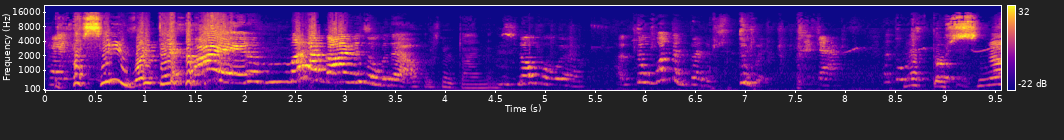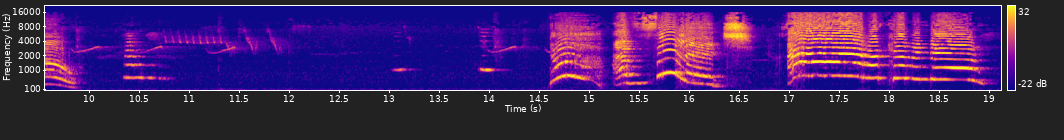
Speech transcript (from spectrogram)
Hey, I see you right there. I, I have diamonds over there. There's no diamonds. No, for real. I don't want them better, stupid. Yeah. Yep, there's snow. A village! Ah, we're coming down!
